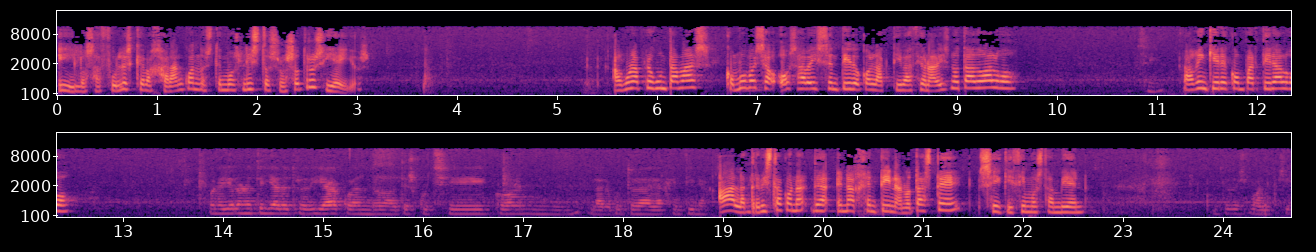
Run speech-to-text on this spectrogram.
y los azules que bajarán cuando estemos listos nosotros y ellos. ¿Alguna pregunta más? ¿Cómo os habéis sentido con la activación? ¿Habéis notado algo? Sí. ¿Alguien quiere compartir algo? Bueno, yo lo noté ya el otro día cuando te escuché con la locutora de Argentina. Ah, la entrevista con, de- en Argentina. ¿Notaste? Sí, que hicimos también. Entonces, bueno, sí,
